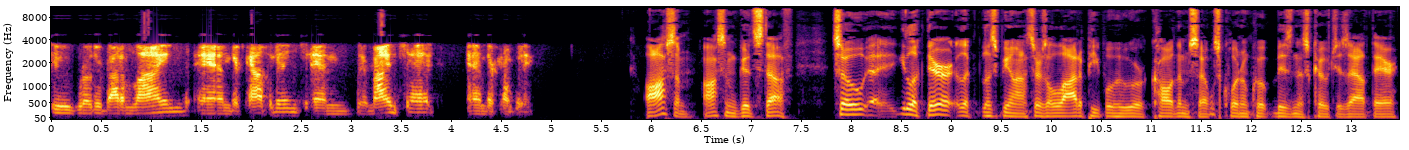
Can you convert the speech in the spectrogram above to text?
to grow their bottom line and their confidence and their mindset and their company. Awesome, awesome, good stuff. So uh, look, there. Look, let's be honest. There's a lot of people who are call themselves "quote unquote" business coaches out there,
